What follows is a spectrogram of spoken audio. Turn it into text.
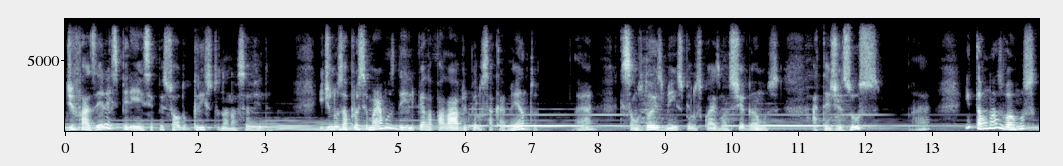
de fazer a experiência pessoal do Cristo na nossa vida e de nos aproximarmos dele pela palavra e pelo sacramento, né? que são os dois meios pelos quais nós chegamos até Jesus, né? então nós vamos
